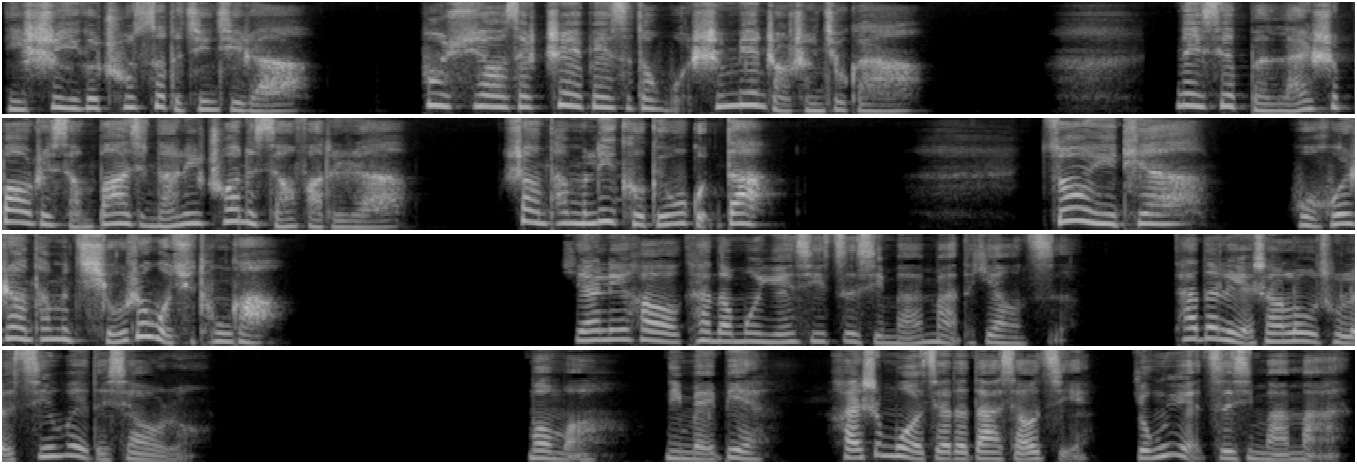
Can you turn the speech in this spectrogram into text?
你是一个出色的经纪人，不需要在这辈子的我身边找成就感啊。那些本来是抱着想巴结南离川的想法的人，让他们立刻给我滚蛋。总有一天。”我会让他们求着我去通告。严立浩看到莫云熙自信满满的样子，他的脸上露出了欣慰的笑容。默默，你没变，还是墨家的大小姐，永远自信满满。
